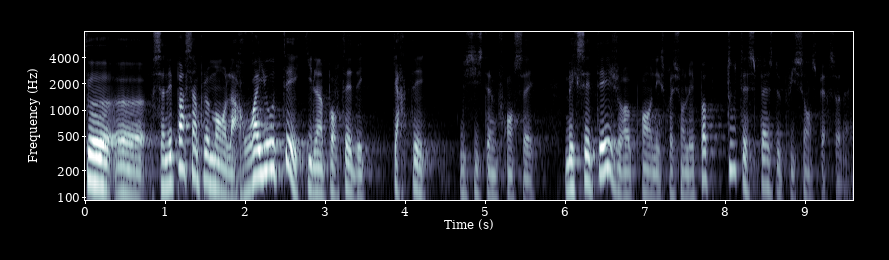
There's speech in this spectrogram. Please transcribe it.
que euh, ce n'est pas simplement la royauté qu'il importait d'écarter du système français, mais que c'était, je reprends une expression de l'époque, toute espèce de puissance personnelle.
